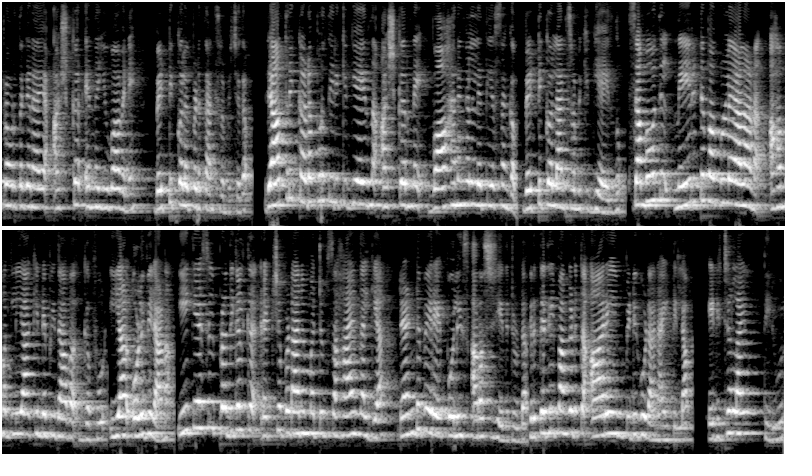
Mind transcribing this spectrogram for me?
പ്രവർത്തകനായ അഷ്കർ എന്ന യുവാവിനെ വെട്ടിക്കൊലപ്പെടുത്താൻ ശ്രമിച്ചത്. രാത്രി കടപ്പുറത്തിരിക്കുകയായിരുന്ന അഷ്കറിനെ വാഹനങ്ങളിലെത്തിയ സംഘം വെട്ടിക്കൊല്ലാൻ ശ്രമിക്കുകയായിരുന്നു. സംഭവത്തിൽ നേരിട്ട് പങ്കുള്ളയാളാണ് അഹമ്മദ് ലിയാഖിന്റെ പിതാവ് ഗഫൂർ. ഇയാൾ ഒളിവിലാണ്. ഈ കേസിൽ പ്രതികൾക്ക് രക്ഷപ്പെടാനും മറ്റും സഹായം നൽകിയ രണ്ടുപേരെ പോലീസ് അറസ്റ്റ് ചെയ്തിട്ടുണ്ട്. കൃത്യത്തിൽ പങ്കെടുത്ത ആരെയും പിടികൂടാനായിട്ടില്ല. Editor live Tirur.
